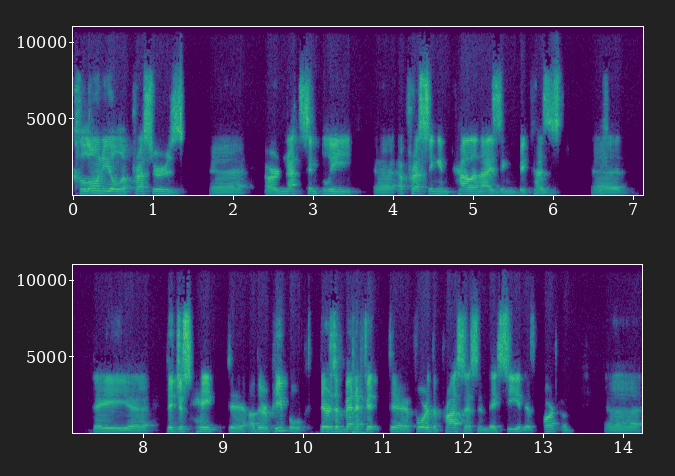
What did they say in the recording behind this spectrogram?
colonial oppressors uh, are not simply uh, oppressing and colonizing because uh, they uh, they just hate uh, other people. There's a benefit uh, for the process, and they see it as part of uh,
